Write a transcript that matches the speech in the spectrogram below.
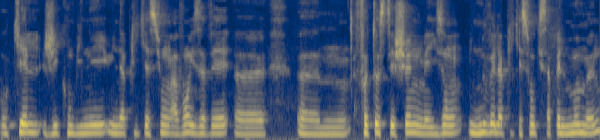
auquel j'ai combiné une application. Avant, ils avaient euh, PhotoStation, mais ils ont une nouvelle application qui s'appelle Moments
